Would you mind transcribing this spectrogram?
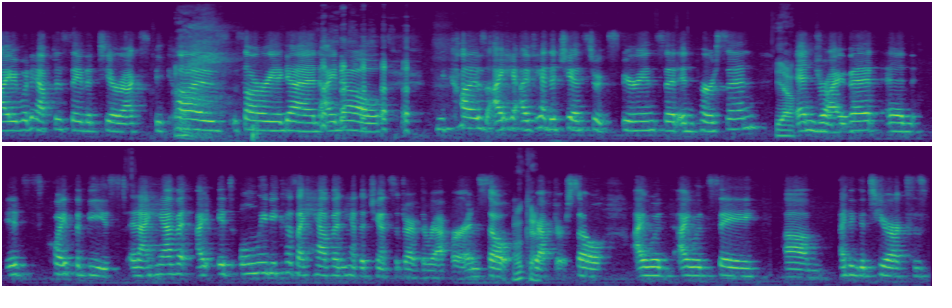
I would have to say the TRX because, sorry again, I know, because I, I've had the chance to experience it in person yeah. and drive it, and it's quite the beast. And I haven't, I, it's only because I haven't had the chance to drive the Raptor, and so okay. Raptor. So I would, I would say, um, I think the TRX is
